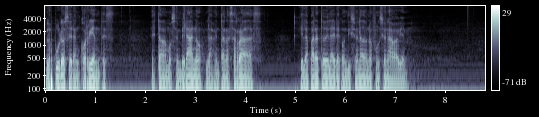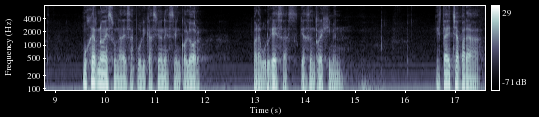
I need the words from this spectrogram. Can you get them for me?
Los puros eran corrientes. Estábamos en verano, las ventanas cerradas, y el aparato del aire acondicionado no funcionaba bien. Mujer no es una de esas publicaciones en color para burguesas que hacen régimen. Está hecha para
